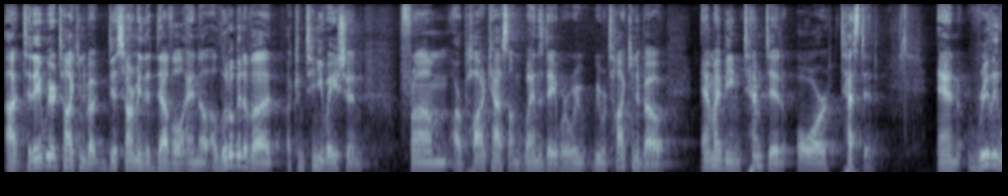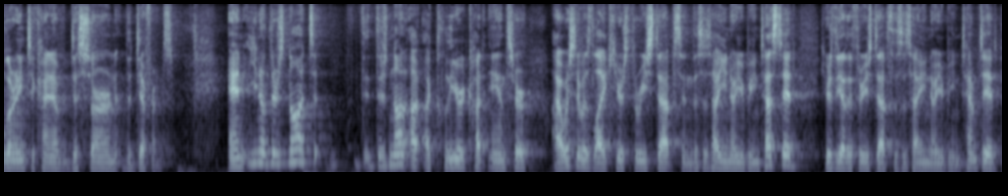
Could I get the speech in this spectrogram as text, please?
Uh, today, we are talking about disarming the devil and a, a little bit of a, a, continuation from our podcast on Wednesday, where we, we were talking about am I being tempted or tested? And really learning to kind of discern the difference. And you know, there's not there's not a, a clear cut answer. I wish it was like here's three steps and this is how you know you're being tested. Here's the other three steps. This is how you know you're being tempted.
